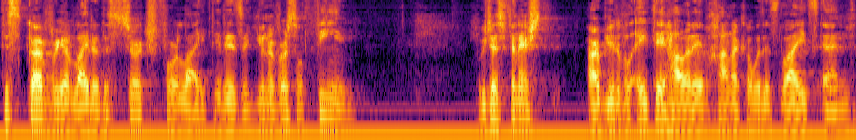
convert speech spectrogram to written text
discovery of light or the search for light. It is a universal theme. We just finished our beautiful eight day holiday of Hanukkah with its lights, and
